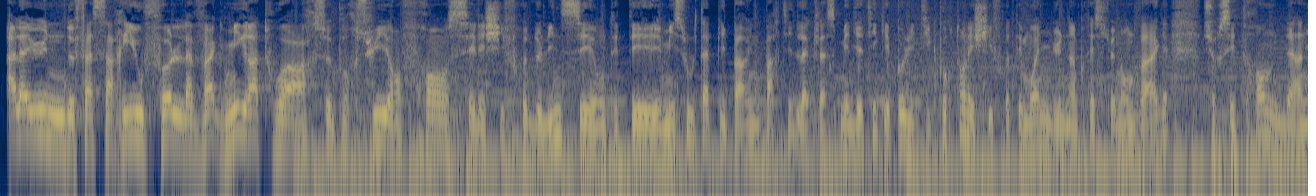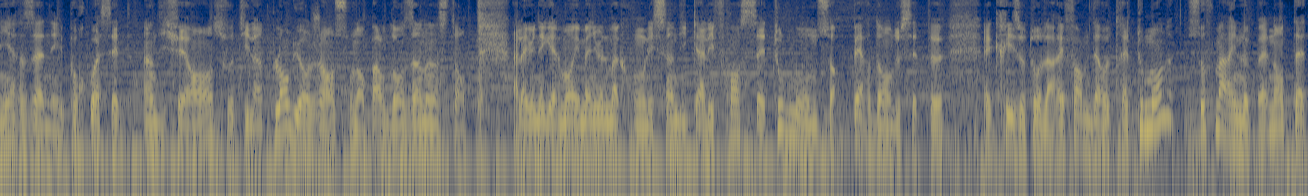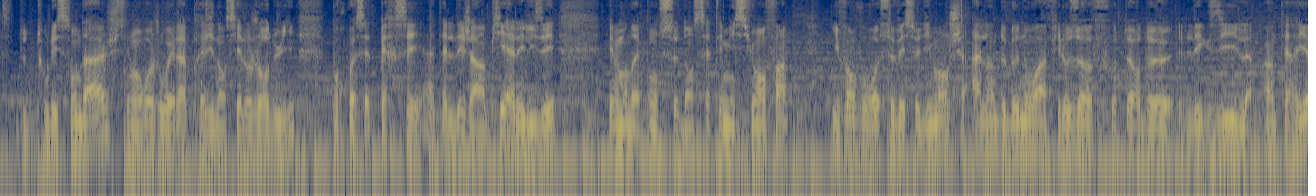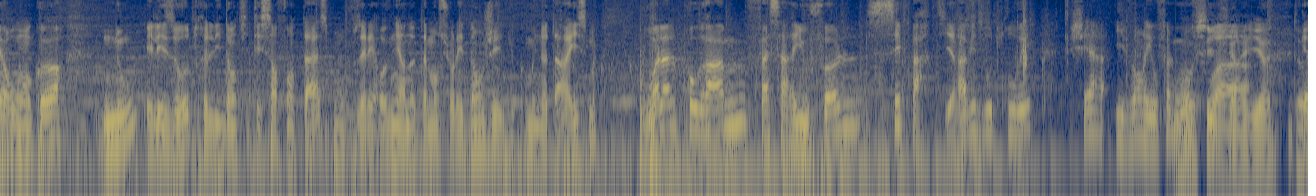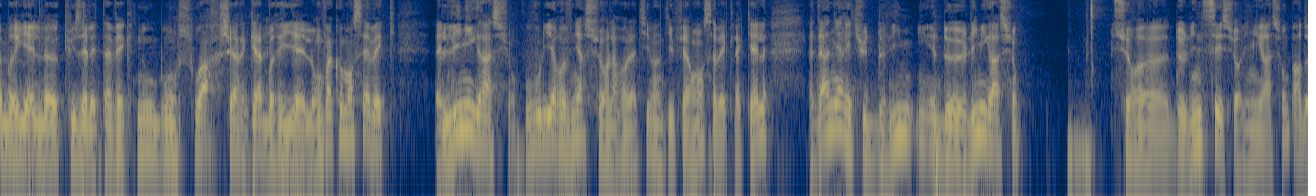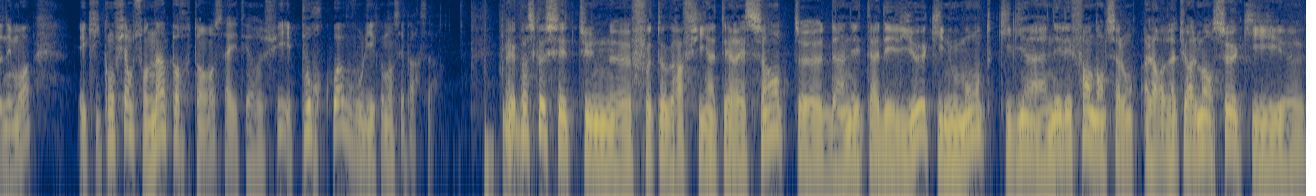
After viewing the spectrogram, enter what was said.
À la une de face à Rioufol, la vague migratoire se poursuit en France et les chiffres de l'INSEE ont été mis sous le tapis par une partie de la classe médiatique et politique. Pourtant, les chiffres témoignent d'une impressionnante vague sur ces 30 dernières années. Pourquoi cette indifférence? Faut-il un plan d'urgence? On en parle dans un instant. À la une également, Emmanuel Macron, les syndicats, les Français, tout le monde sort perdant de cette euh, crise autour de la réforme des retraites. Tout le monde, sauf Marine Le Pen, en tête de tous les sondages. Si l'on rejouait la présidentielle aujourd'hui, pourquoi cette percée? A-t-elle déjà un pied à l'Elysée Élément de réponse dans cette émission. Enfin, Yvan, vous recevez ce dimanche Alain de Benoît, philosophe, auteur de L'exil intérieur ou encore Nous et les autres, l'identité sans fantasme. Vous allez revenir notamment sur les dangers du communautarisme. Voilà le programme face à Rioufol. C'est parti. Ravi de vous retrouver. Cher Yvan Rioufol, Moi aussi, bonsoir. cher. Gabriel Cluzel est avec nous. Bonsoir, cher Gabriel. On va commencer avec l'immigration. Vous vouliez revenir sur la relative indifférence avec laquelle la dernière étude de l'im- de l'immigration, euh, de l'INSEE sur l'immigration, pardonnez-moi, et qui confirme son importance, a été reçue. Et pourquoi vous vouliez commencer par ça? Mais parce que c'est une photographie intéressante euh, d'un état des lieux qui nous montre qu'il y a un éléphant dans le salon. Alors naturellement, ceux qui, euh,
